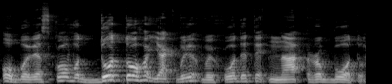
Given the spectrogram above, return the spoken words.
обов'язково до того, як ви виходите на роботу.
